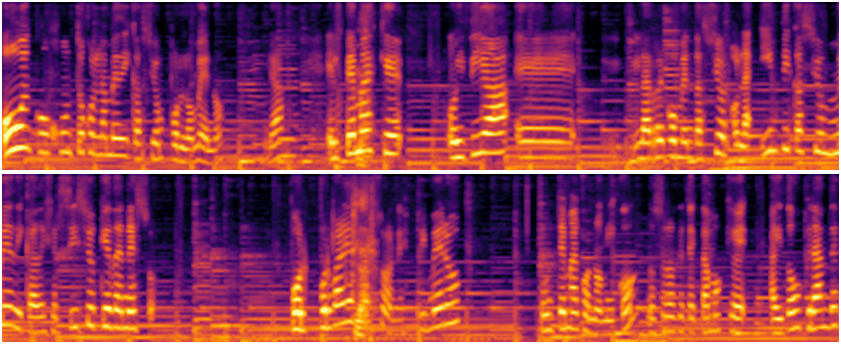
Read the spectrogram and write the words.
o en conjunto con la medicación por lo menos. ¿ya? El tema es que hoy día eh, la recomendación o la indicación médica de ejercicio queda en eso, por, por varias razones. Primero, un tema económico. Nosotros detectamos que hay dos grandes,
